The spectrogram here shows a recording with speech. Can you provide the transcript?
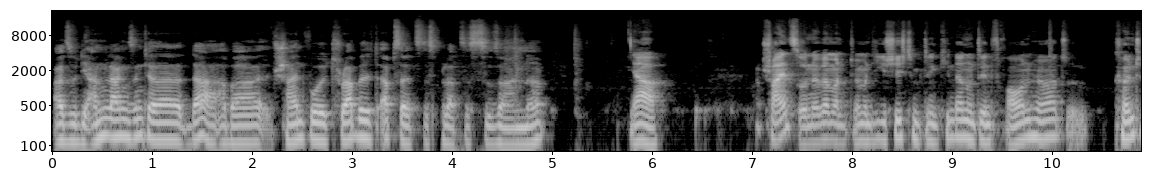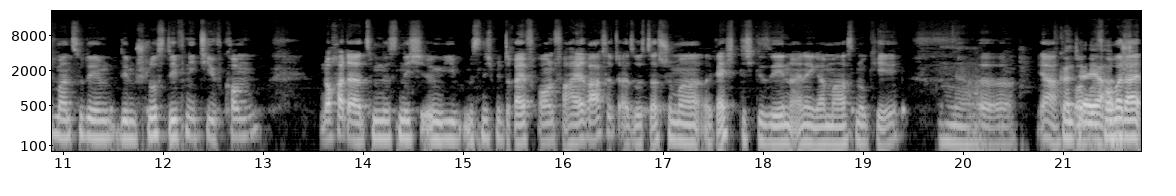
also die Anlagen sind ja da, aber scheint wohl troubled abseits des Platzes zu sein, ne? Ja, scheint so, ne? Wenn man, wenn man die Geschichte mit den Kindern und den Frauen hört, könnte man zu dem, dem Schluss definitiv kommen. Noch hat er zumindest nicht irgendwie, ist nicht mit drei Frauen verheiratet, also ist das schon mal rechtlich gesehen einigermaßen okay. Ja, äh, ja könnte er ja da,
